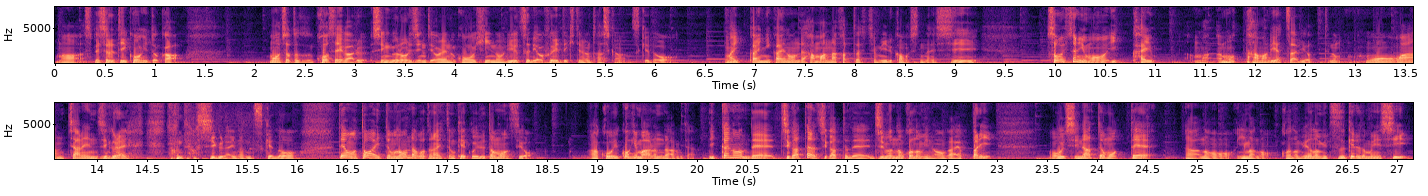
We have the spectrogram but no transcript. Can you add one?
まあスペシャルティーコーヒーとかもうちょっと個性があるシングルオリジンと言われるコーヒーの流通量増えてきてるのは確かなんですけどまあ1回2回飲んでハマんなかった人もいるかもしれないしそういう人にも1回ま、もっとハマるやつあるよってのもうワンチャレンジぐらい 飲んでほしいぐらいなんですけどでもとは言っても飲んだことない人も結構いると思うんですよ。あ、こういうコーヒーもあるんだ、みたいな。一回飲んで、違ったら違ったで、自分の好みの方がやっぱり美味しいなって思って、あの、今の好みを飲み続けるでもいいし、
